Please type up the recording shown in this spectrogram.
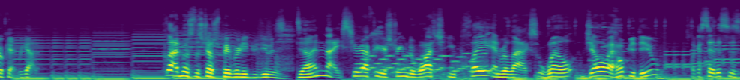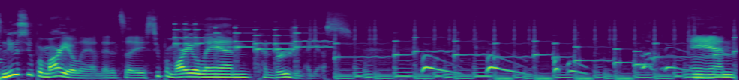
Okay, we got it. Glad most of the stressful paper we need to do is done. Nice. Here after your stream to watch you play and relax. Well, Jello, I hope you do. Like I said, this is New Super Mario Land, and it's a Super Mario Land conversion, I guess. And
